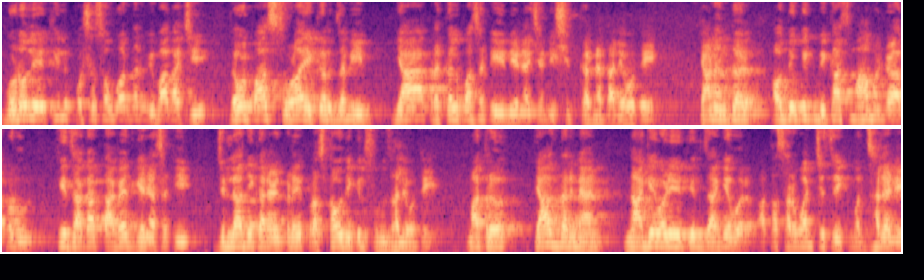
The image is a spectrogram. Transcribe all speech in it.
गोडोले येथील पशुसंवर्धन विभागाची जवळपास सोळा एकर जमीन या प्रकल्पासाठी देण्याचे निश्चित करण्यात आले होते. त्यानंतर औद्योगिक विकास महामंडळाकडून ही जागा ताब्यात घेण्यासाठी जिल्हाधिकाऱ्यांकडे प्रस्ताव देखील सुरू झाले होते. मात्र त्याच दरम्यान नागेवाडी येथील जागेवर आता सर्वांचीच एकमत झाल्याने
